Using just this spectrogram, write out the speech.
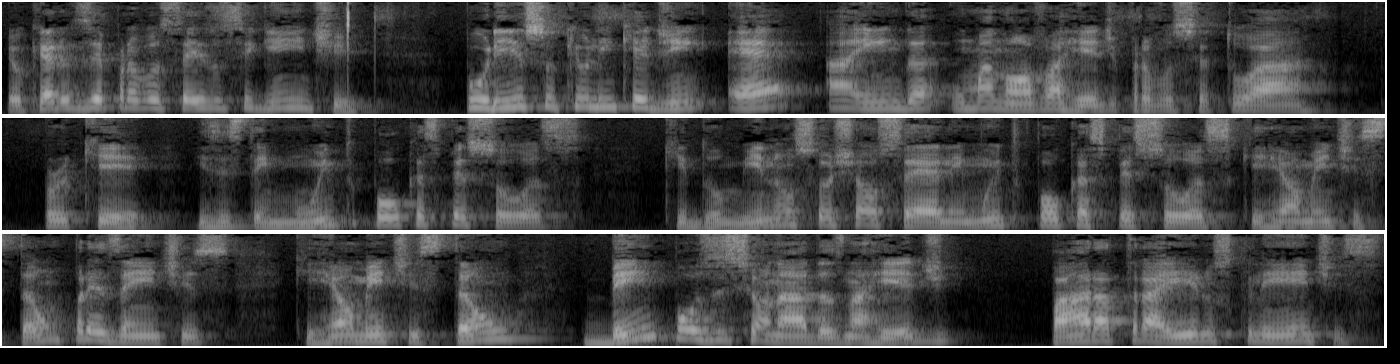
eu quero dizer para vocês o seguinte: por isso que o LinkedIn é ainda uma nova rede para você atuar, porque existem muito poucas pessoas que dominam o social selling, muito poucas pessoas que realmente estão presentes, que realmente estão bem posicionadas na rede para atrair os clientes.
